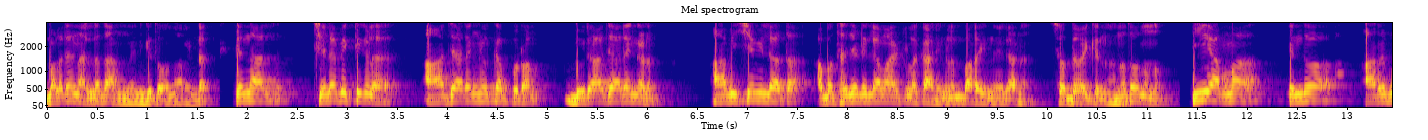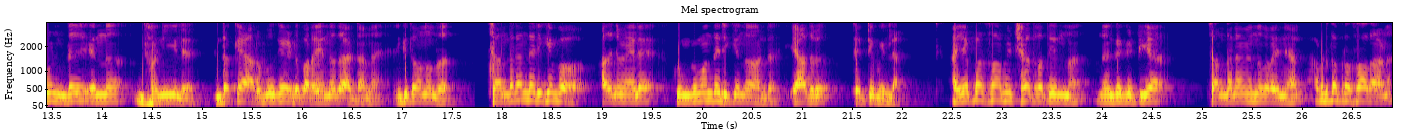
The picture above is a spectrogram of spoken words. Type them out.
വളരെ നല്ലതാണെന്ന് എനിക്ക് തോന്നാറുണ്ട്. എന്നാൽ ചില വ്യക്തികൾ ആചാരങ്ങൾക്കപ്പുറം ദുരാചാരങ്ങളും ആവശ്യമില്ലാത്ത അബദ്ധജടിലമായിട്ടുള്ള കാര്യങ്ങളും പറയുന്നതിലാണ് ശ്രദ്ധ വയ്ക്കുന്നതെന്ന് തോന്നുന്നു. ഈ അമ്മ എന്തോ അറിവുണ്ട് എന്ന് ധ്വനിയിൽ എന്തൊക്കെ അറിവുകേട് പറയുന്നതായിട്ടാണ് എനിക്ക് തോന്നുന്നത്. ചന്ദനം ധരിക്കുമ്പോൾ അതിന് മേലെ കുങ്കുമം ധരിക്കുന്നതുകൊണ്ട് യാതൊരു തെറ്റുമില്ല. അയ്യപ്പസ്വാമി ക്ഷേത്രത്തിൽ നിന്ന് നിങ്ങൾക്ക് കിട്ടിയ ചന്ദനം എന്ന് പറഞ്ഞാൽ അവിടുത്തെ പ്രസാദമാണ്.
